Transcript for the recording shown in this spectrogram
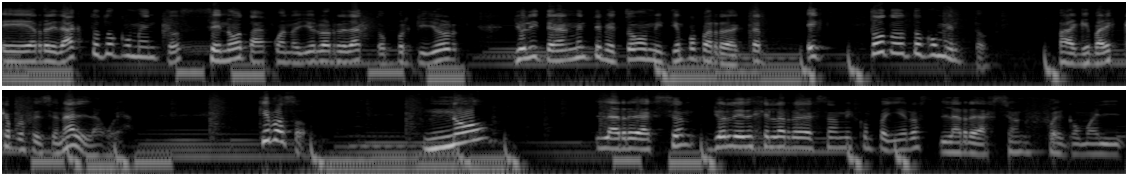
eh, redacto documentos, se nota cuando yo los redacto, porque yo, yo literalmente me tomo mi tiempo para redactar eh, todo documento, para que parezca profesional la wea. ¿Qué pasó? No, la redacción, yo le dejé la redacción a mis compañeros, la redacción fue como el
